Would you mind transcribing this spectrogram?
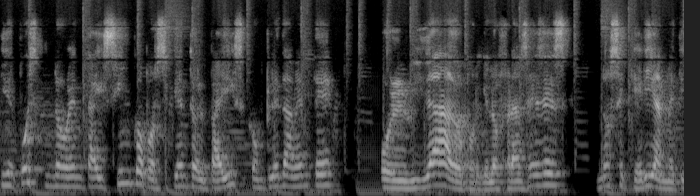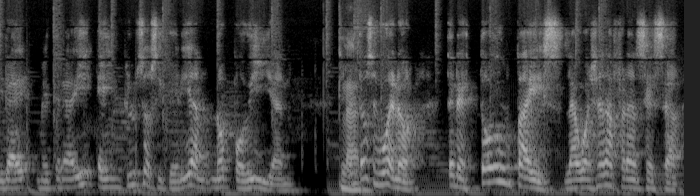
y después 95% del país completamente olvidado, porque los franceses no se querían meter ahí, meter ahí e incluso si querían no podían. Entonces, bueno, tenés todo un país, la Guayana francesa,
